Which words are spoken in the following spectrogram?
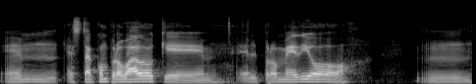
em, está comprobado que el promedio mm,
